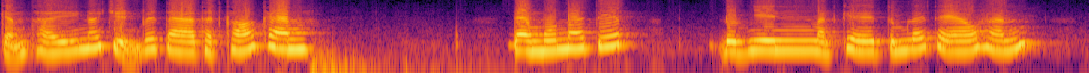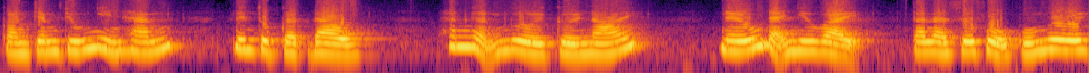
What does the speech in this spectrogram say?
cảm thấy nói chuyện với ta thật khó khăn. Đang muốn nói tiếp, đột nhiên mặt khê túm lấy tay áo hắn, còn chăm chú nhìn hắn, liên tục gật đầu. Hắn ngẩn người cười nói, nếu đã như vậy, ta là sư phụ của ngươi,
